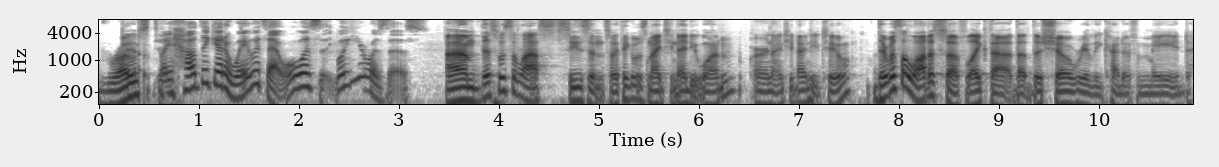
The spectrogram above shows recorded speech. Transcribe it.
roasted. Like, how'd they get away with that? What was it? What year was this? Um, this was the last season, so I think it was 1991 or 1992. There was a lot of stuff like that that the show really kind of made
